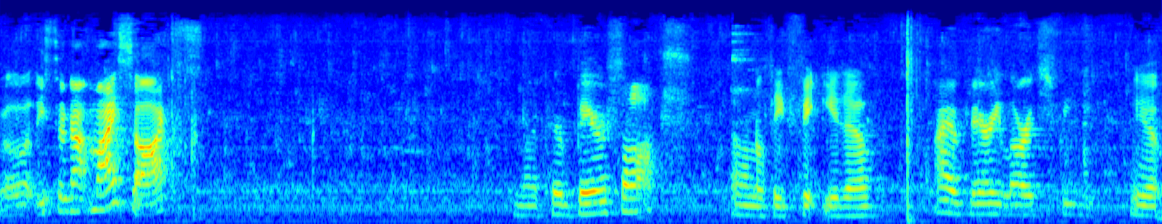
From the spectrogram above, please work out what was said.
Well, at least they're not my socks. You want a pair of bear socks? I don't know if they fit you though. I have very large feet. Yep.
